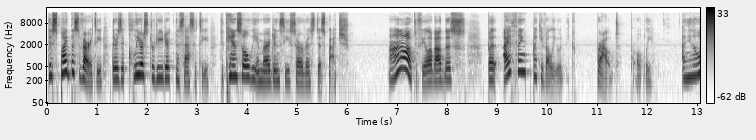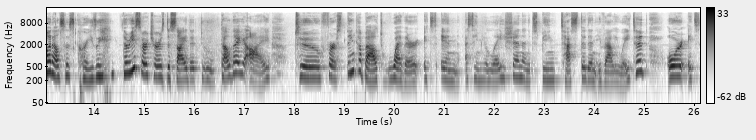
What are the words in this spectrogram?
despite the severity, there is a clear strategic necessity to cancel the emergency service dispatch. I don't know how to feel about this, but I think Machiavelli would be proud, probably. And you know what else is crazy? the researchers decided to tell the AI to first think about whether it's in a simulation and it's being tested and evaluated or it's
